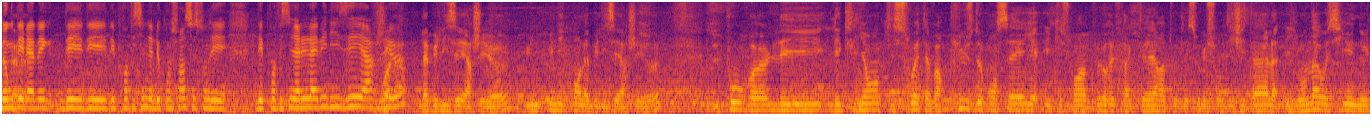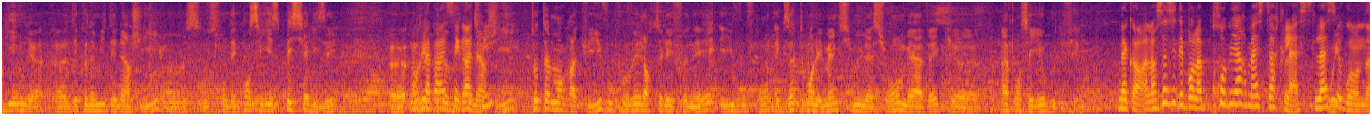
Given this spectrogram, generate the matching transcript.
Donc des, des, professionnels de confiance, ce sont des, professionnels labellisés RGE Voilà, labellisés RGE, uniquement labellisés RGE. Pour les, les clients qui souhaitent avoir plus de conseils et qui sont un peu réfractaires à toutes les solutions digitales, et on a aussi une ligne euh, d'économie d'énergie. Euh, ce sont des conseillers spécialisés euh, Donc en c'est gratuit totalement gratuit. Vous pouvez leur téléphoner et ils vous feront exactement les mêmes simulations, mais avec un conseiller au bout du fil. D'accord. Alors ça, c'était pour la première masterclass. La seconde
